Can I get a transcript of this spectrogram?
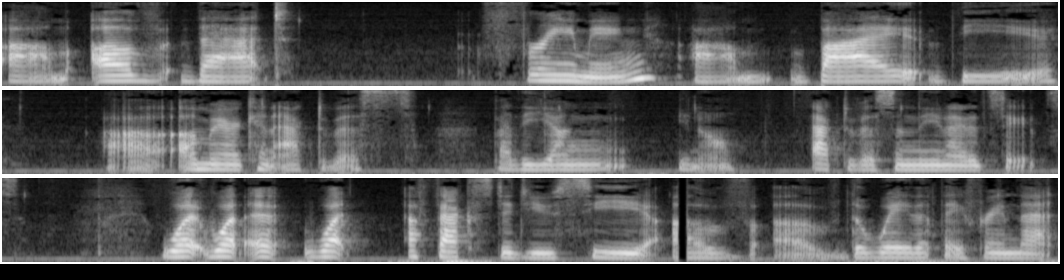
um, of that framing um, by the uh, American activists, by the young, you know, activists in the United States. What what uh, what effects did you see of of the way that they framed that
